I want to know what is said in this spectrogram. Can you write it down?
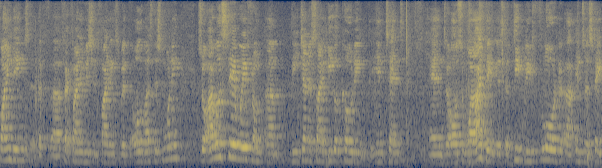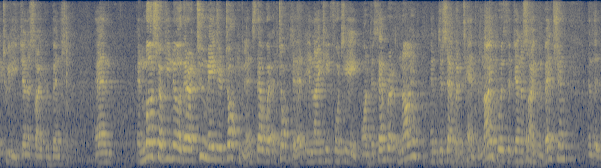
findings, the uh, fact-finding mission findings with all of us this morning. So I will stay away from um, the genocide legal coding, the intent, and also what I think is a deeply flawed uh, interstate treaty, Genocide Convention. And and most of you know there are two major documents that were adopted in 1948 on December 9th and December 10th. The 9th was the Genocide Convention, and the,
